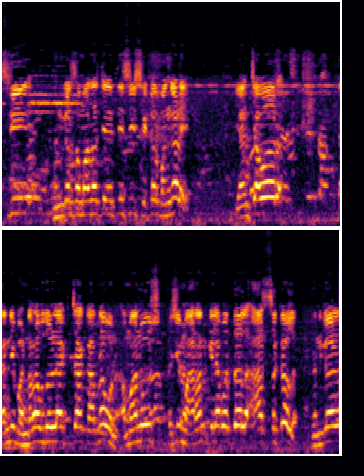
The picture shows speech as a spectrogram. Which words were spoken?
श्री धनगर समाजाचे नेते श्री शेखर बंगाळे यांच्यावर त्यांनी भंडारा उधळल्याच्या कारणावरून अमानुष अशी मारहाण केल्याबद्दल आज सकल धनगर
